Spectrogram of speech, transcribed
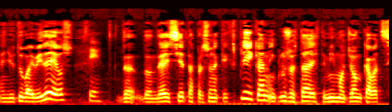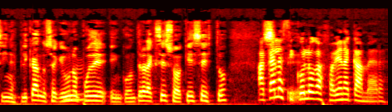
En YouTube hay videos Sí. donde hay ciertas personas que explican. Incluso está este mismo John Kabat-Zinn explicando. O sea que uno puede encontrar acceso a qué es esto. Acá la Eh, psicóloga Fabiana Kammer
